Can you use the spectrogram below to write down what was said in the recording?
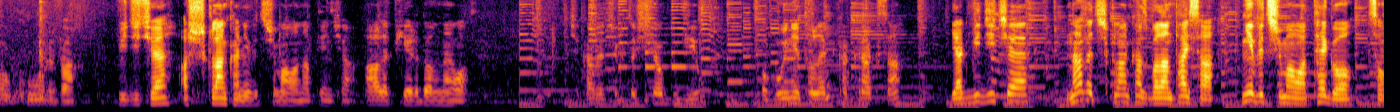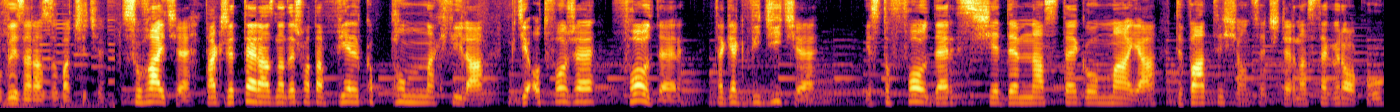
O kurwa. Widzicie? Aż szklanka nie wytrzymała napięcia, ale pierdolnęła. Ciekawe, czy ktoś się obudził. Ogólnie to lekka kraksa. Jak widzicie, nawet szklanka z Balantajsa nie wytrzymała tego, co wy zaraz zobaczycie. Słuchajcie, także teraz nadeszła ta wielkopomna chwila, gdzie otworzę folder. Tak jak widzicie, jest to folder z 17 maja 2014 roku,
